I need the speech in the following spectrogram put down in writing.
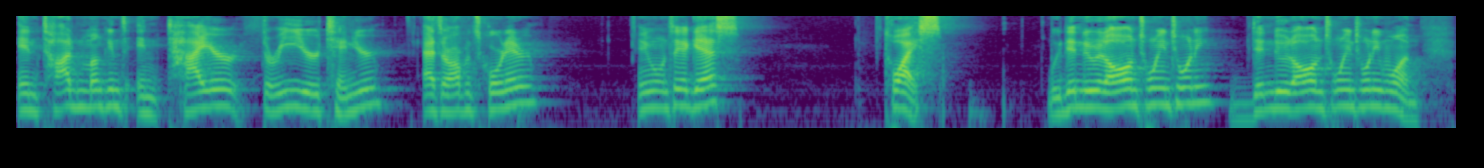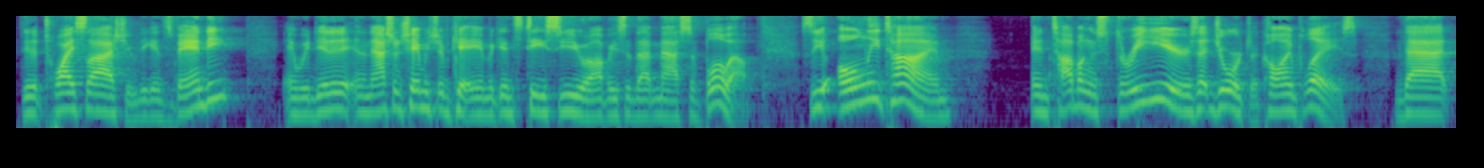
in Todd Monken's entire three year tenure as our offense coordinator? Anyone want to take a guess? Twice. We didn't do it all in 2020, didn't do it all in 2021. Did it twice last year. We did against Vandy, and we did it in the national championship game against TCU, obviously that massive blowout. It's the only time in Todd three years at Georgia calling plays that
